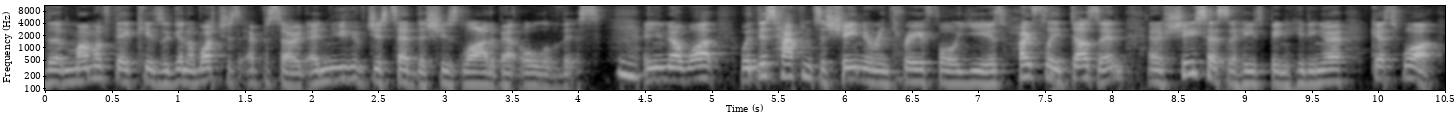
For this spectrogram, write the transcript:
the mum of their kids are gonna watch this episode, and you have just said that she's lied about all of this. Hmm. And you know what? When this happens to Sheena in three or four years, hopefully it doesn't. And if she says that he's been hitting her, guess what?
